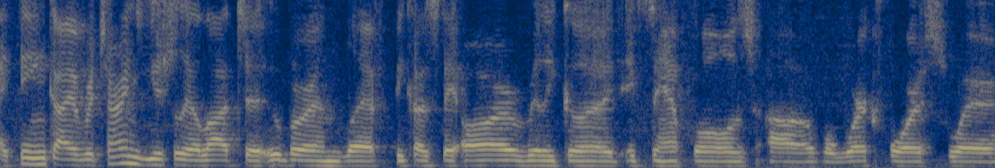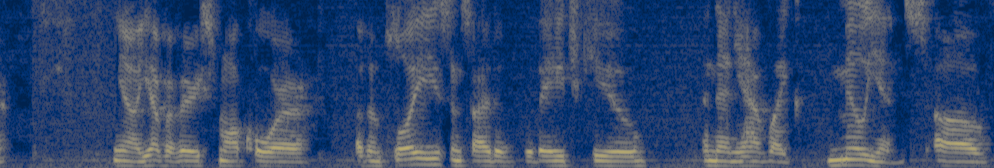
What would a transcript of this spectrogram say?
I think I return usually a lot to Uber and Lyft because they are really good examples of a workforce where, you know, you have a very small core of employees inside of the HQ, and then you have like millions of,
